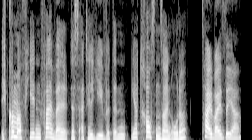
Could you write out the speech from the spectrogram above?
Ich komme auf jeden Fall, weil das Atelier wird dann ja draußen sein, oder? Teilweise ja.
